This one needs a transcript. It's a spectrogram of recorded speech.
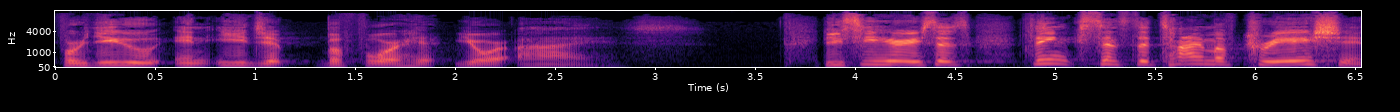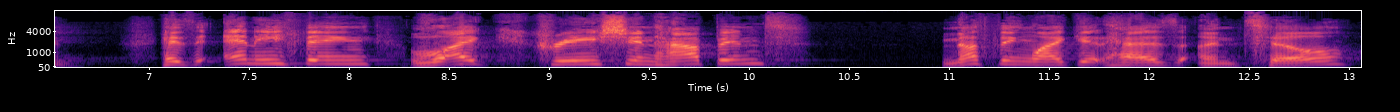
for you in Egypt before your eyes? Do you see here? He says, think since the time of creation has anything like creation happened? Nothing like it has until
